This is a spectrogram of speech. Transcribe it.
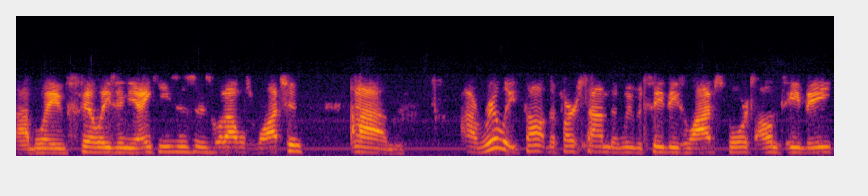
I believe Phillies and Yankees is, is what I was watching. Um, I really thought the first time that we would see these live sports on TV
